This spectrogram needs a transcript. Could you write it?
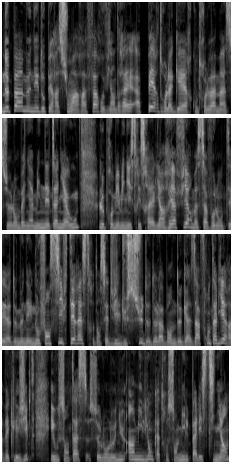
Ne pas mener d'opération à Rafah reviendrait à perdre la guerre contre le Hamas, selon Benjamin Netanyahou. Le Premier ministre israélien réaffirme sa volonté de mener une offensive terrestre dans cette ville du sud de la bande de Gaza, frontalière avec l'Égypte, et où s'entassent, selon l'ONU, 1 400 000 Palestiniens.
